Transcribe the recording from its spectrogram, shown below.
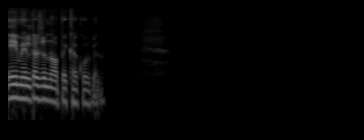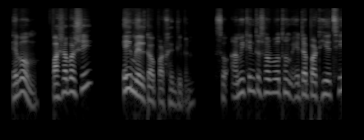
এই মেলটার জন্য অপেক্ষা করবেন। এবং পাশাপাশি এই মেলটাও পাঠিয়ে দিবেন। সো আমি কিন্তু সর্বপ্রথম এটা পাঠিয়েছি,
